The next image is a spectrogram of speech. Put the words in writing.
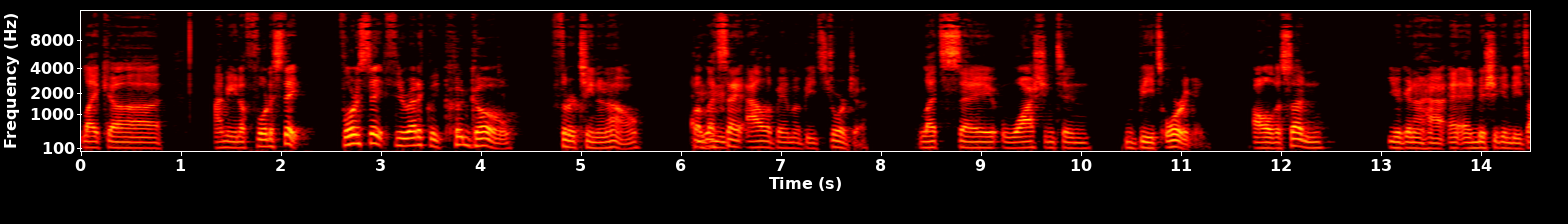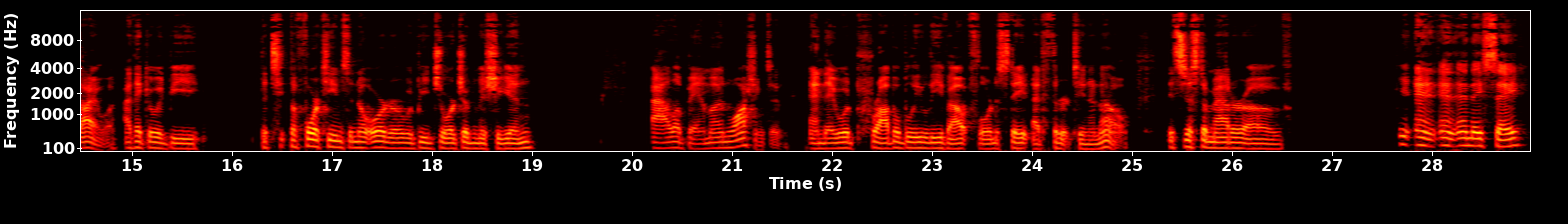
Like, uh, I mean, a Florida State. Florida State theoretically could go 13 and 0 but mm-hmm. let's say Alabama beats Georgia. Let's say Washington beats Oregon. All of a sudden, you're going to have, and Michigan beats Iowa. I think it would be the, t- the four teams in no order would be Georgia, Michigan, Alabama, and Washington. And they would probably leave out Florida State at 13 and 0. It's just a matter of, and, and, and they say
